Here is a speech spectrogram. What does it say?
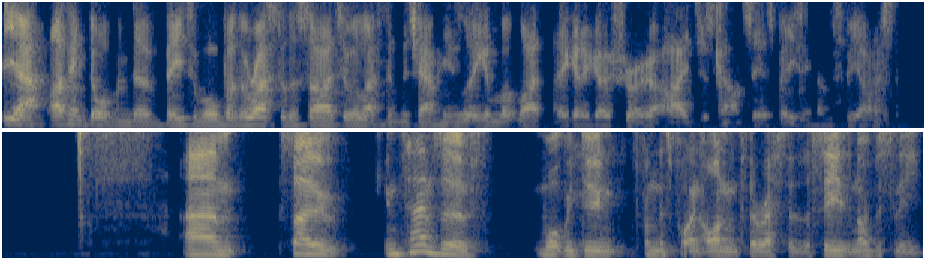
yeah, I think Dortmund are beatable. But the rest of the sides who are left in the Champions League and look like they're going to go through, I just can't see us beating them, to be honest. Um, so, in terms of what we do from this point on for the rest of the season. Obviously,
